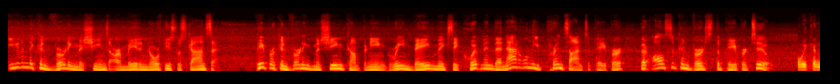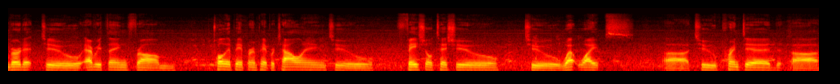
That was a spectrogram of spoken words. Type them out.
even the converting machines are made in northeast Wisconsin. Paper Converting Machine Company in Green Bay makes equipment that not only prints onto paper, but also converts the paper too. We convert it to everything from toilet paper and paper toweling to facial tissue to wet wipes uh, to printed uh,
